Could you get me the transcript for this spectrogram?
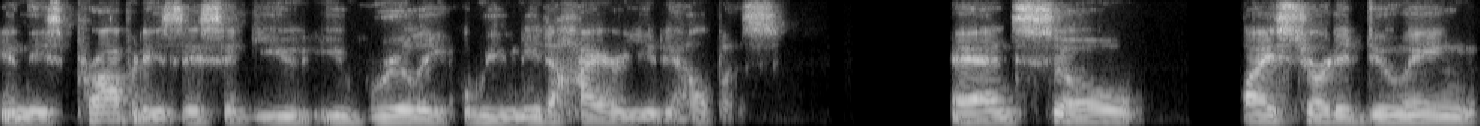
in these properties. They said, "You, you really, we need to hire you to help us." And so I started doing.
